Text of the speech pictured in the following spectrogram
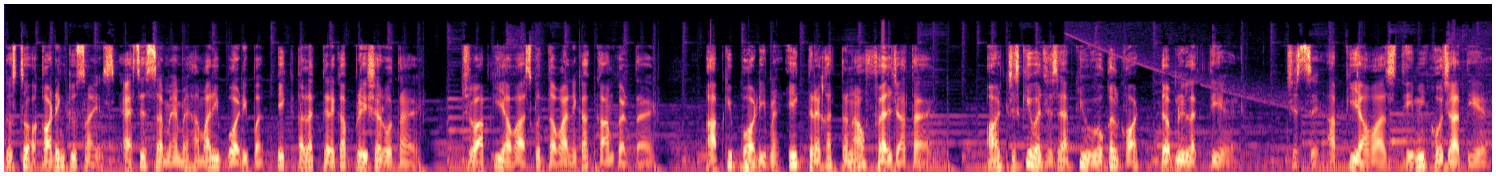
दोस्तों अकॉर्डिंग टू साइंस ऐसे समय में हमारी बॉडी पर एक अलग तरह का प्रेशर होता है, जो आपकी आवाज़ को दबाने का काम करता है। आपकी बॉडी में एक तरह का तनाव फैल जाता है, और जिसकी वजह से आपकी वोकल कॉर्ड दबने लगती है, जिससे आपकी आवाज़ धीमी हो जाती है,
